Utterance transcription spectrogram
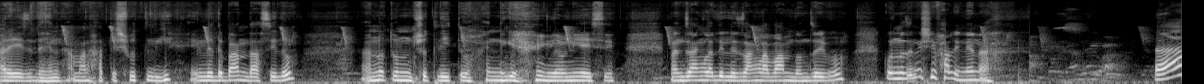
আর এই যে দেখেন আমার হাতে সুতলি, এগুলোতে বান্ধা ছিল নতুন সুতলি তো এগুলো নিয়ে আইছি। মানে জাংলা দিলে জাংলা বান্ধন যাইব। কোনো জিনিসই ফালি নে না। হ্যাঁ?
